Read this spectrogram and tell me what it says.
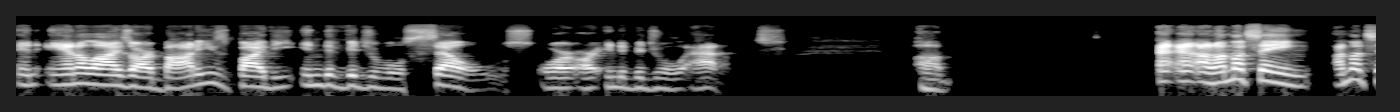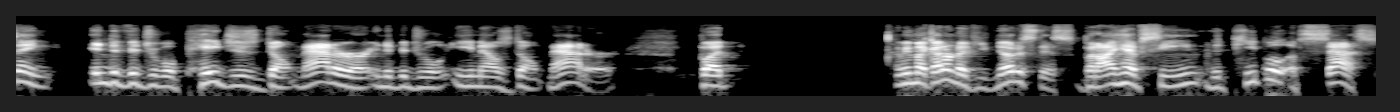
and analyze our bodies by the individual cells or our individual atoms. Um, and, and i'm not saying i'm not saying individual pages don't matter or individual emails don't matter but I mean, Mike, I don't know if you've noticed this, but I have seen that people obsess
